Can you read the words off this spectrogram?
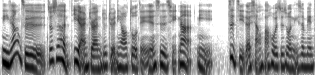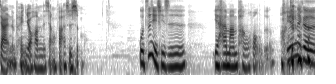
你这样子就是很毅然决然，你就决定要做这件事情。那你自己的想法，或者是说你身边家人的朋友他们的想法是什么？我自己其实也还蛮彷徨的，因为那个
